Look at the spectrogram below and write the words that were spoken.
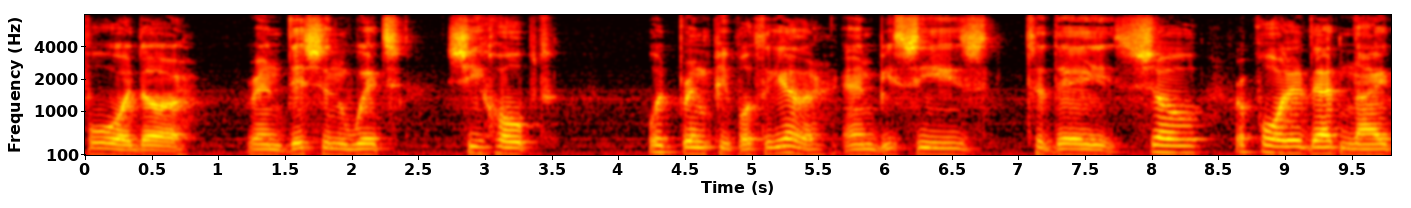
for the rendition which she hoped would bring people together. NBC's Today Show reported that Knight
